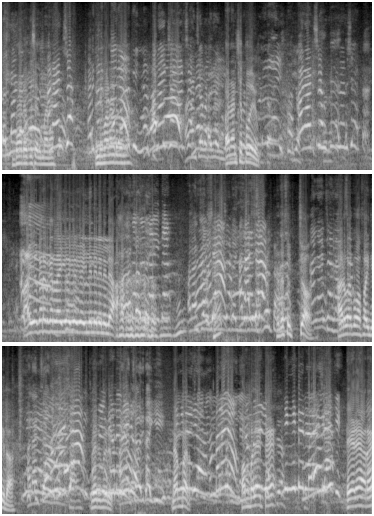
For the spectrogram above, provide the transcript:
സൽമാനെ? അനാൻസ് എപ്പോ വരും. അയ്യോ കറ കറ അയ്യോ അയ്യോ അയ്യോ ഇല്ല ഇല്ല ഇല്ല. സ്വിച്ചോ അവിടെ പോയപ്പോ ഓഫ് ആയി ചെയ്താ? വരും വരും. നമ്പർ ഒമ്പത് എട്ട്. ഏഴ് ആറ്.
